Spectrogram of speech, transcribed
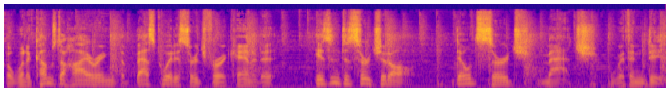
But when it comes to hiring, the best way to search for a candidate isn't to search at all. Don't search match with Indeed.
